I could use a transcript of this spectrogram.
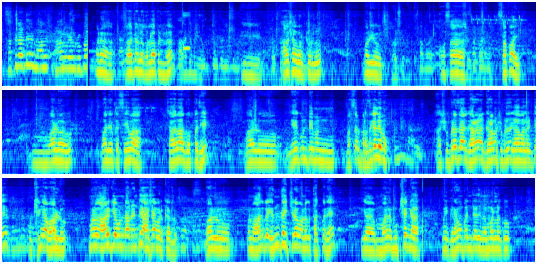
సత్యరెడ్డి నాలుగు నాలుగు వేల రూపాయలు. మన రాచర్ల గొల్లాపల్లిలో ఈ ఆశా వర్కర్లు మరియు సఫాయి. వాళ్ళు వాళ్ళ యొక్క సేవ చాలా గొప్పది. వాళ్ళు లేకుంటే మనం అసలు బ్రతకలేము. ఆ శుభ్రత గ్రామ గ్రామ శుభ్రత కావాలంటే ముఖ్యంగా వాళ్ళు మనకు ఆరోగ్యం ఉండాలంటే ఆశా వర్కర్లు. వాళ్ళు మనం ఆదుకో ఎంత ఇచ్చినా వాళ్ళకు తక్కువనే. ఇక మళ్ళీ ముఖ్యంగా మీ గ్రామ పంచాయతీ మెంబర్లకు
